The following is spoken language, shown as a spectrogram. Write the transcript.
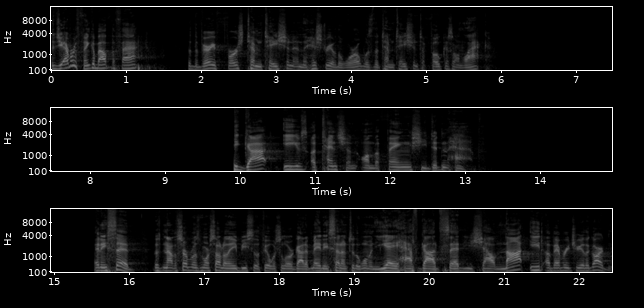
Did you ever think about the fact that the very first temptation in the history of the world was the temptation to focus on lack? He got Eve's attention on the thing she didn't have. And he said, Now the serpent was more subtle than any beast of the field which the Lord God had made. And he said unto the woman, Yea, hath God said, Ye shall not eat of every tree of the garden.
